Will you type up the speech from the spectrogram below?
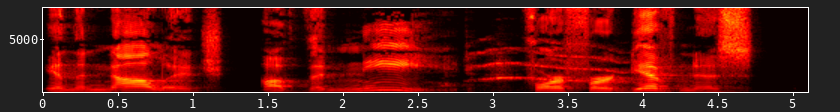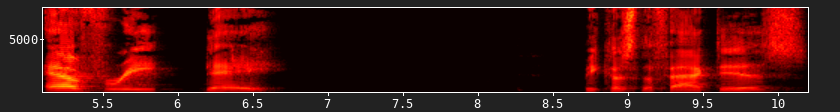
in the knowledge of the need for forgiveness every day. Because the fact is,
